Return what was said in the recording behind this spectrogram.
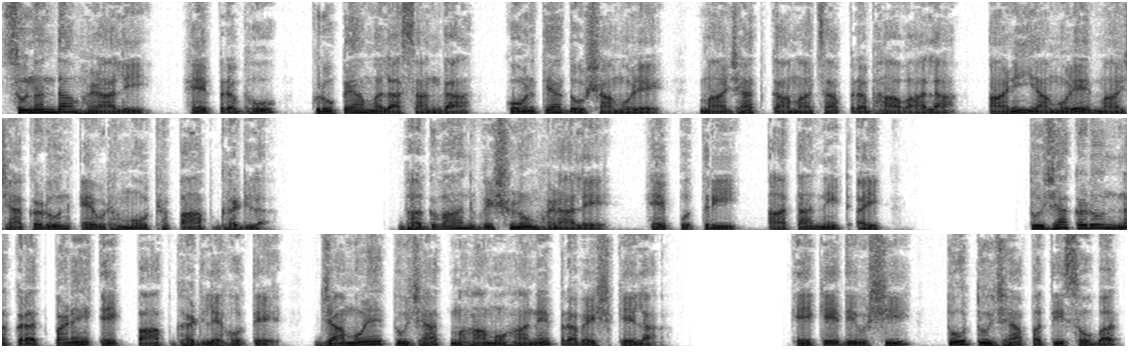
सुनंदा म्हणाली हे प्रभू कृपया मला सांगा कोणत्या दोषामुळे माझ्यात कामाचा प्रभाव आला आणि यामुळे माझ्याकडून एवढं मोठं पाप घडलं? भगवान विष्णू म्हणाले हे पुत्री आता नीट ऐक. तुझ्याकडून नकळतपणे एक पाप घडले होते ज्यामुळे तुझ्यात महामोहाने प्रवेश केला. एके दिवशी तू तुझ्या पतीसोबत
